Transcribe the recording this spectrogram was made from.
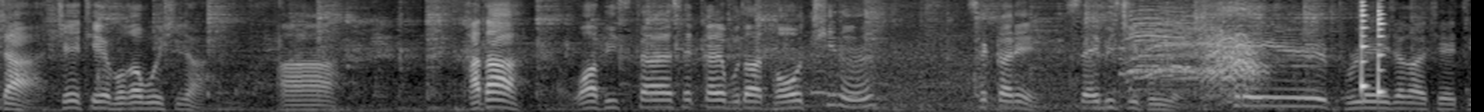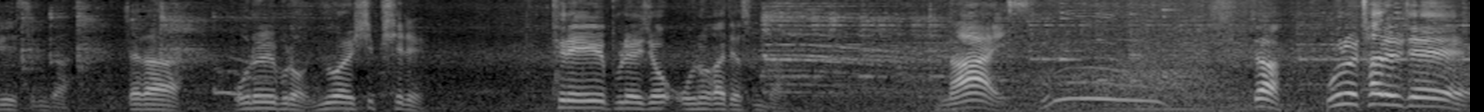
자제 뒤에 뭐가 보이시냐? 아 바다와 비슷한 색깔보다 더 튀는 색깔이 세비지 블루. 트레일 블레이저가 제 뒤에 있습니다. 제가 오늘부로 6월 17일 트레일 블레이저 오너가 되었습니다. 나이스. 우. 자 오늘 차를 이제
